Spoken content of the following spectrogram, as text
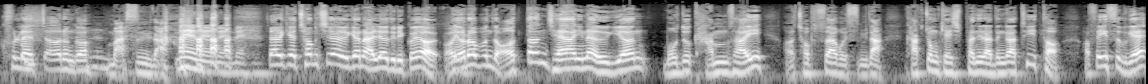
쿨레 쩌는 거 맞습니다. 네네네네. 자, 이렇게 청취자 의견을 알려드릴 거예요. 어, 여러분들 어떤 제안이나 의견 모두 감사히 어, 접수하고 있습니다. 각종 게시판이라든가 트위터, 어, 페이스북에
